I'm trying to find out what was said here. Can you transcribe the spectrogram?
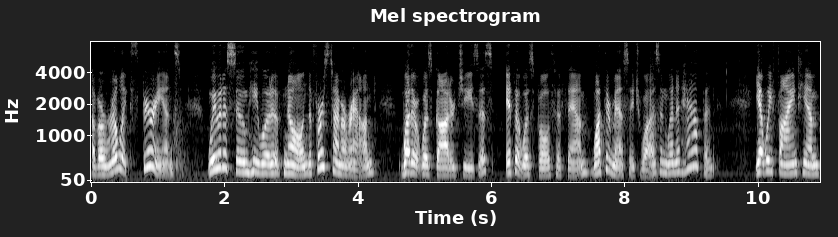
of a real experience, we would assume he would have known the first time around whether it was God or Jesus, if it was both of them, what their message was, and when it happened. Yet we find him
